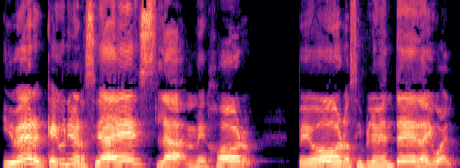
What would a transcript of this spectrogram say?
y ver qué universidad es la mejor, peor o simplemente da igual.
